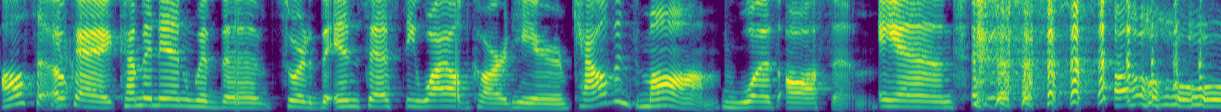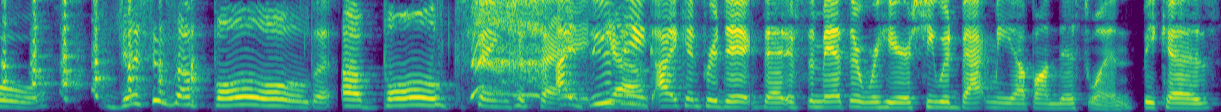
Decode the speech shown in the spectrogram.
Also, Yeah. okay, coming in with the sort of the incesty wild card here. Calvin's mom was awesome, and. Oh this is a bold a bold thing to say I do Yeah. think I can predict that if Samantha were here, she would back me up on this one because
